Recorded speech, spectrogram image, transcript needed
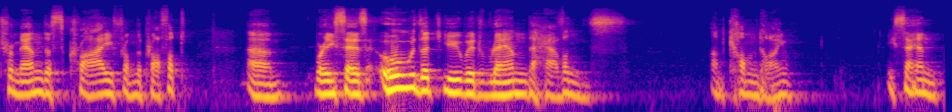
tremendous cry from the prophet um, where he says, Oh, that you would rend the heavens and come down. He's saying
